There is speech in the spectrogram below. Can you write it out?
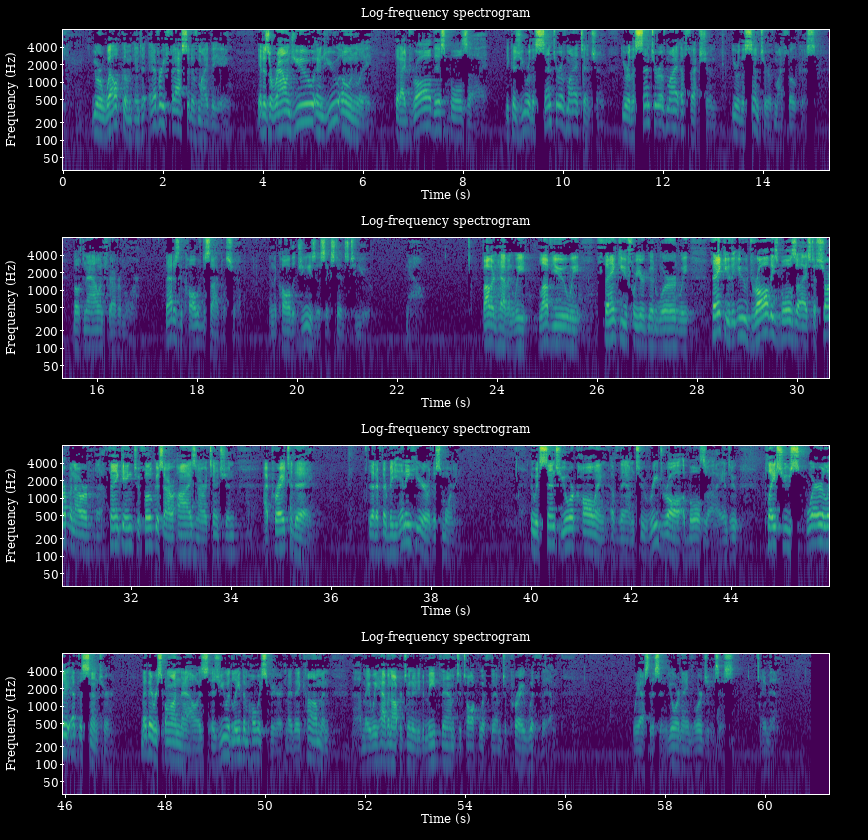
You are welcome into every facet of my being. It is around you and you only that I draw this bullseye because you are the center of my attention. You are the center of my affection. You are the center of my focus, both now and forevermore. That is the call of discipleship and the call that Jesus extends to you now. Father in heaven, we love you. We thank you for your good word. We thank you that you draw these bullseyes to sharpen our uh, thinking, to focus our eyes and our attention. I pray today that if there be any here this morning who would sense your calling of them to redraw a bullseye and to place you squarely at the center, may they respond now as, as you would lead them, Holy Spirit. May they come and uh, may we have an opportunity to meet them, to talk with them, to pray with them. We ask this in your name, Lord Jesus. Amen.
